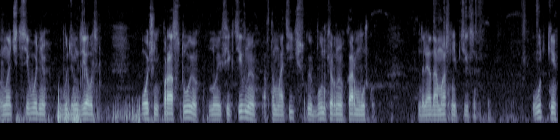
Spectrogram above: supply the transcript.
Значит, сегодня будем делать очень простую, но эффективную автоматическую бункерную кормушку для домашней птицы. Утки,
